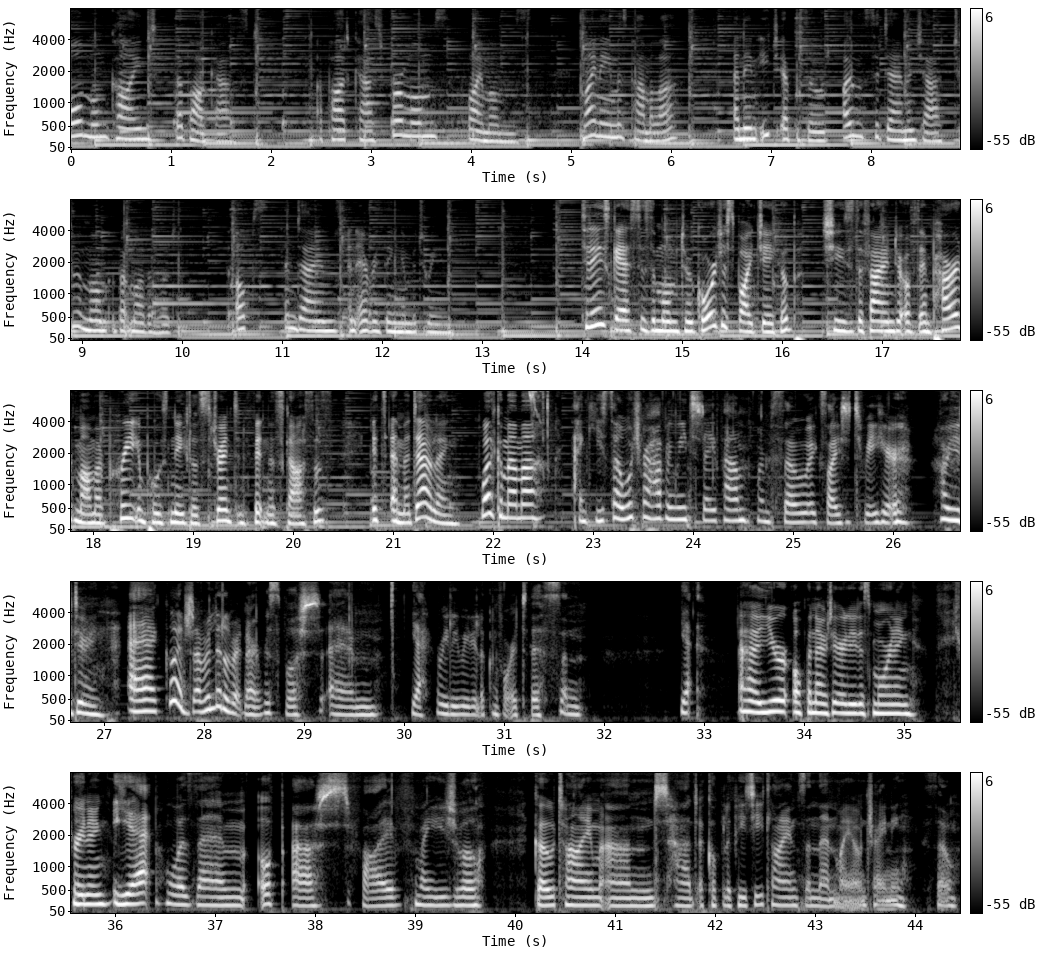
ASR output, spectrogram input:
All Mumkind, the podcast, a podcast for mums by mums. My name is Pamela, and in each episode, I will sit down and chat to a mum about motherhood, the ups and downs, and everything in between. Today's guest is a mum to a gorgeous boy, Jacob. She's the founder of the Empowered Mama pre and postnatal strength and fitness classes. It's Emma Dowling. Welcome, Emma. Thank you so much for having me today, Pam. I'm so excited to be here. How are you doing? Uh, good. I'm a little bit nervous, but um, yeah, really, really looking forward to this. And yeah, Uh, you're up and out early this morning, training. yeah, was um up at five, my usual go time, and had a couple of PT clients and then my own training. So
